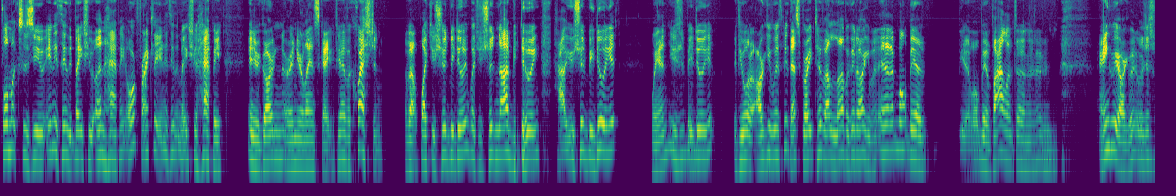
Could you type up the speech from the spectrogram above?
flummoxes you, anything that makes you unhappy, or frankly, anything that makes you happy in your garden or in your landscape. If you have a question, about what you should be doing, what you should not be doing, how you should be doing it, when you should be doing it. If you want to argue with me, that's great too. I love a good argument, and it won't be a, you know, won't be a violent and angry argument. We'll just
